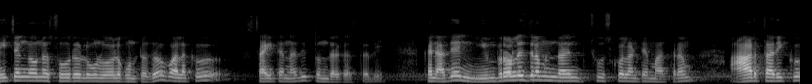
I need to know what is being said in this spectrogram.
నీచంగా ఉన్న సూర్యుడు వాళ్ళకు ఉంటుందో వాళ్ళకు సైట్ అనేది తొందరగా వస్తుంది. కానీ అదే న్యూమరాలజీలో మనం దాన్ని చూసుకోవాలంటే మాత్రం ఆరు తారీఖు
